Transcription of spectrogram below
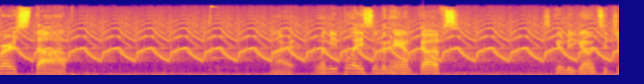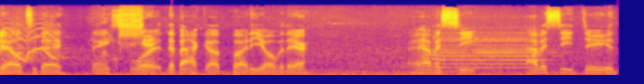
first stop. Alright, let me place him in handcuffs. He's gonna be going to jail today. Thanks Oh, for the backup, buddy, over there. Alright, have a seat. Have a seat, dude.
